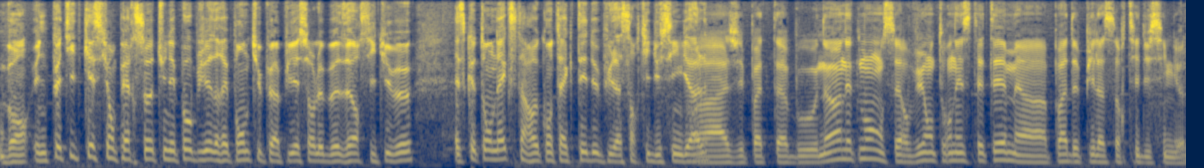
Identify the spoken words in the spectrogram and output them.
Bon, une petite question perso, tu n'es pas obligé de répondre, tu peux appuyer sur le buzzer si tu veux. Est-ce que ton ex t'a recontacté depuis la sortie du single? Ah, j'ai pas de tabou. Non, honnêtement, on s'est revu en tournée cet été, mais euh, pas depuis la sortie du single.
